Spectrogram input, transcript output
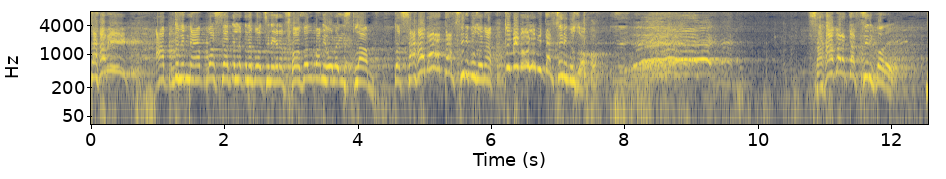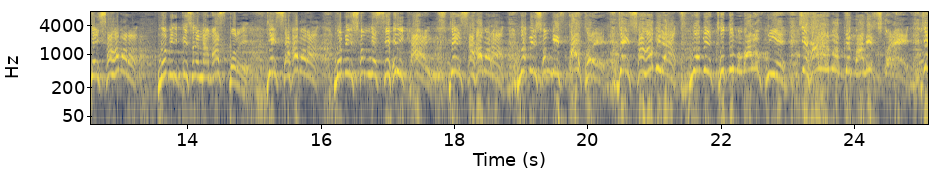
সাহাবী আব্দুল ইবনে আব্বাস রাদিয়াল্লাহু তাআলা বলছেন, এখানে ফজল মানে হলো ইসলাম। তো সাহাবারা তাফসীর বুঝো না, তুমি মৌলবী তাফসীর বুঝো। সাহাবারা তাফসীর করে। যে সাহাবারা নবীর পিছনে নামাজ পড়ে যে সাহাবারা নবীর সঙ্গে সেহরি খায় যে সাহাবারা নবীর সঙ্গে ইফতার করে যে সাহাবীরা নবীর থুতু মোবারক নিয়ে চেহারার মধ্যে মালিশ করে যে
